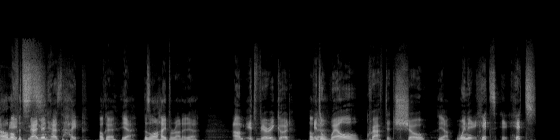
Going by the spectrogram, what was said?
i don't know hey, if it's Mad Men has the hype. okay yeah there's a lot of hype around it yeah Um, it's very good. Okay It's a well crafted show. yeah When it hits, it hits.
